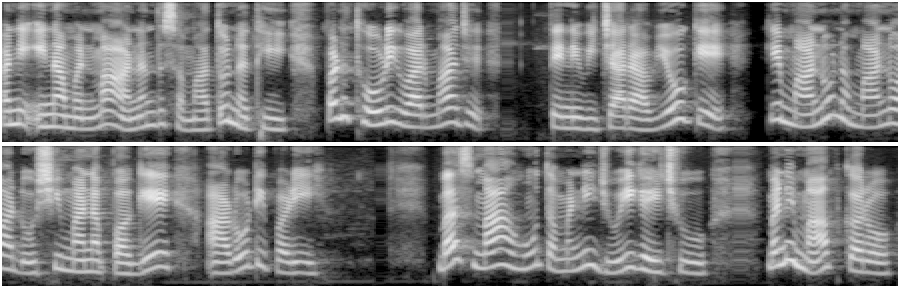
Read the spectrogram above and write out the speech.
અને એના મનમાં આનંદ સમાતો નથી. પણ થોડી વારમાં જ તેને વિચાર આવ્યો કે કે માનો ને માનો આ ડોશીમાના પગે આડોટી પડી. બસમાં હું તમને જોઈ ગઈ છું. મને માફ કરો,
